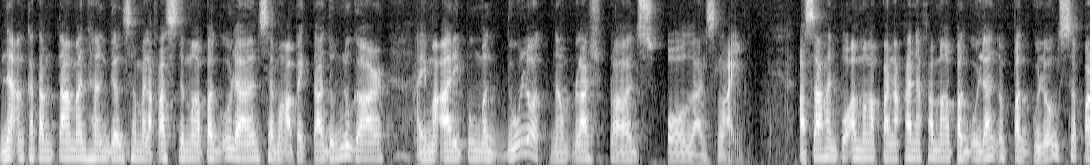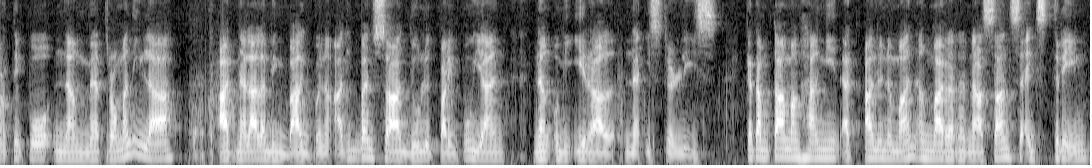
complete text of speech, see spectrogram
na ang katamtaman hanggang sa malakas na mga pag-ulan sa mga apektadong lugar ay maari pong magdulot ng flash floods o landslide. Asahan po ang mga panakanaka mga pag-ulan o pagkulog sa parte po ng Metro Manila at nalalabing bahagi po ng ating bansa, dulot pa rin po yan ng umiiral na easterlies. Katamtamang hangin at alon naman ang mararanasan sa extreme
